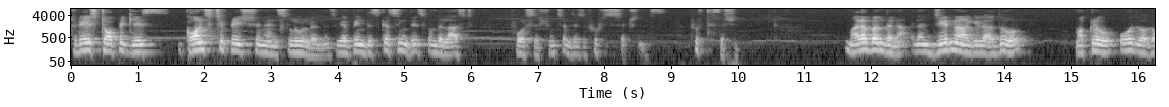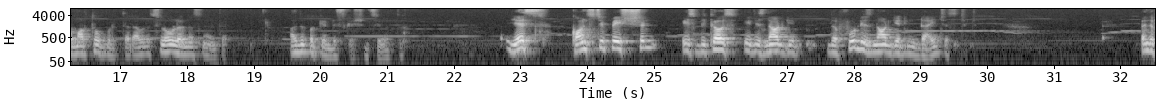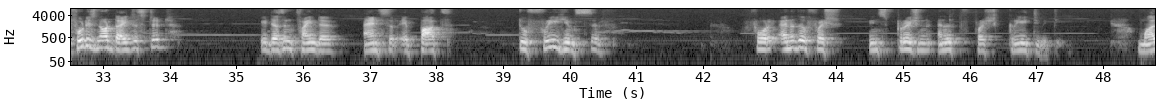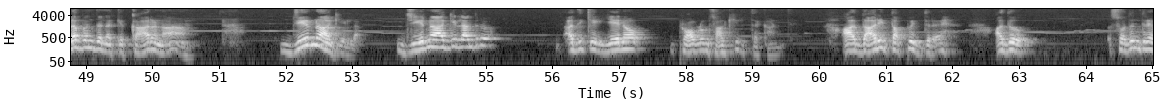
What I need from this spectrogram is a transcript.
Today's topic is constipation and slow learners. We have been discussing this from the last four sessions, and this is the fifth sections, fifth session. ಮಲಬಂಧನ ಇಲ್ಲ ಜೀರ್ಣ ಆಗಿಲ್ಲ ಅದು ಮಕ್ಕಳು ಓದುವಾಗ ಮರ್ತೋಗ್ಬಿಡ್ತಾರೆ ಅವರು slow learners ಹೇಳ್ತಾರೆ ಅದ್ರ ಬಗ್ಗೆ ಡಿಸ್ಕಷನ್ಸ್ ಇವತ್ತು as constipation is because it is not get, the food is not getting digested. When the food is not digested, it doesn't find a answer, a path to free himself for another fresh inspiration, another fresh creativity. ಮಲಬಂಧನಕ್ಕೆ ಕಾರಣ ಜೀರ್ಣ ಆಗಿಲ್ಲ ಜೀರ್ಣ ಆಗಿಲ್ಲ ಅಂದರೂ ಅದಕ್ಕೆ ಏನೋ problems ಆಗಿರುತ್ತೆ ಕಾಣುತ್ತೆ ಆ ದಾರಿ ತಪ್ಪಿದ್ರೆ ಅದು ಸ್ವಾತಂತ್ರ್ಯ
